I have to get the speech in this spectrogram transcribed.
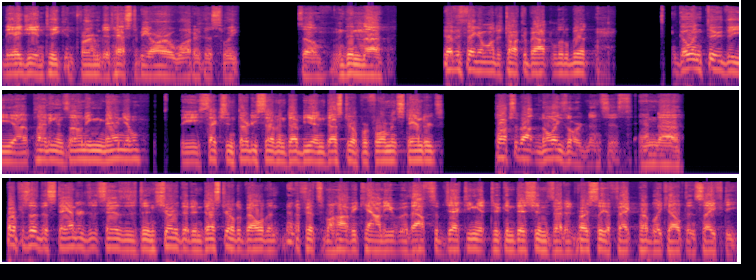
the AG&T confirmed it has to be RO water this week. So, and then uh, the other thing I want to talk about a little bit, going through the uh, planning and zoning manual, the Section 37W Industrial Performance Standards talks about noise ordinances, and uh, purpose of the standards, it says, is to ensure that industrial development benefits Mohave County without subjecting it to conditions that adversely affect public health and safety.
